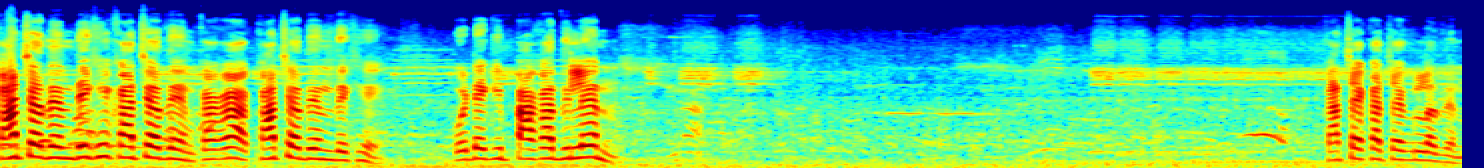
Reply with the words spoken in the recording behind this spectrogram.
কাঁচা দেন, দেখে কাঁচা দেন, কাকা, কাঁচা দেন দেখে। ওইটা কি পাকা দিলেন? কাঁচা কাঁচাগুলো দেন।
